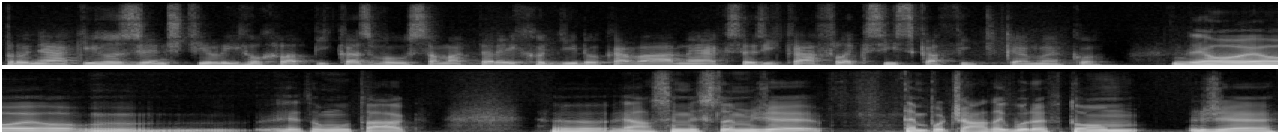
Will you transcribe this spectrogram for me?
pro nějakého zženštilého chlapíka s vousama, který chodí do kavárny, jak se říká, flexí s kafíčkem. Jako. Jo, jo, jo, je tomu tak. Já si myslím, že ten počátek bude v tom, že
